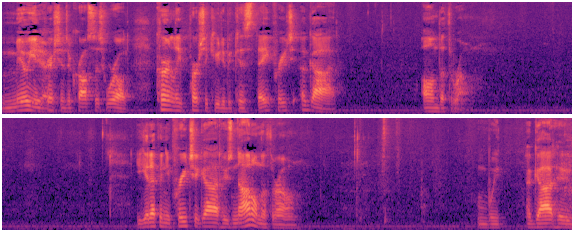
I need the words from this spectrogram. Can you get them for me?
million Yeah. Christians across this world currently persecuted because they preach a God on the throne. You get up and you preach a God who's not on the throne. We a God who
